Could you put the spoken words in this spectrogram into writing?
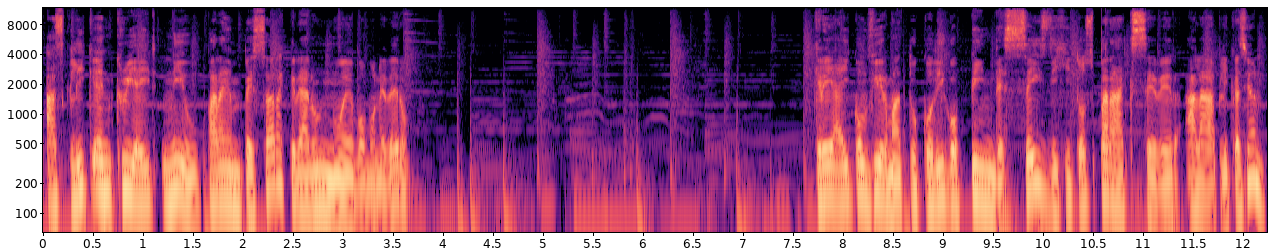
Haz clic en Create New para empezar a crear un nuevo monedero. Crea y confirma tu código PIN de 6 dígitos para acceder a la aplicación.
